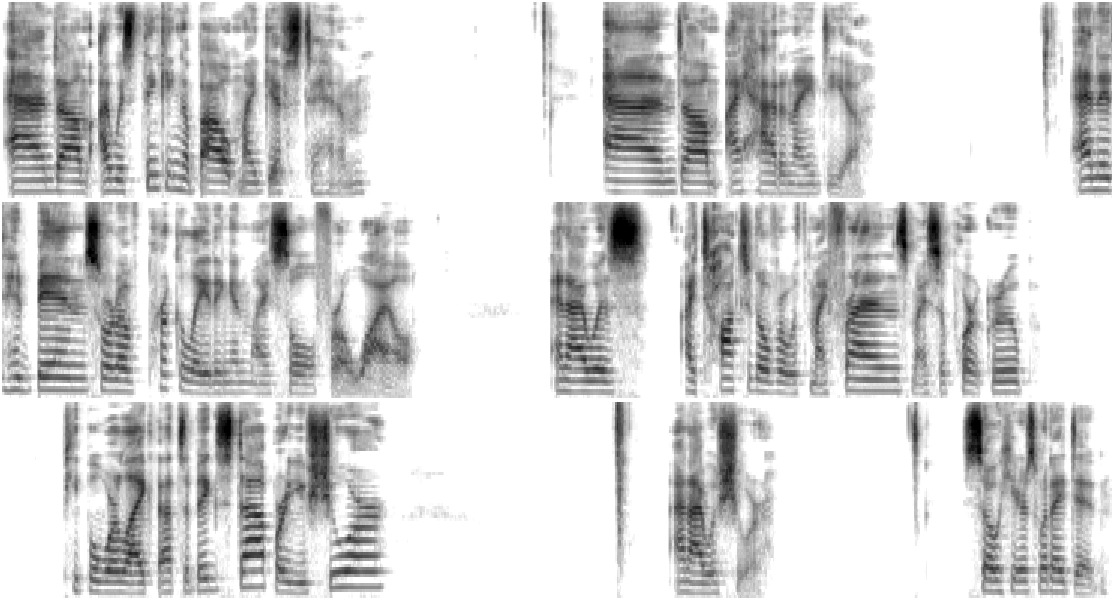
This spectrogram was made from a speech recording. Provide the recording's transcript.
And um, I was thinking about my gifts to him. And um, I had an idea. And it had been sort of percolating in my soul for a while. And I was, I talked it over with my friends, my support group. People were like, that's a big step. Are you sure? And I was sure. So here's what I did.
